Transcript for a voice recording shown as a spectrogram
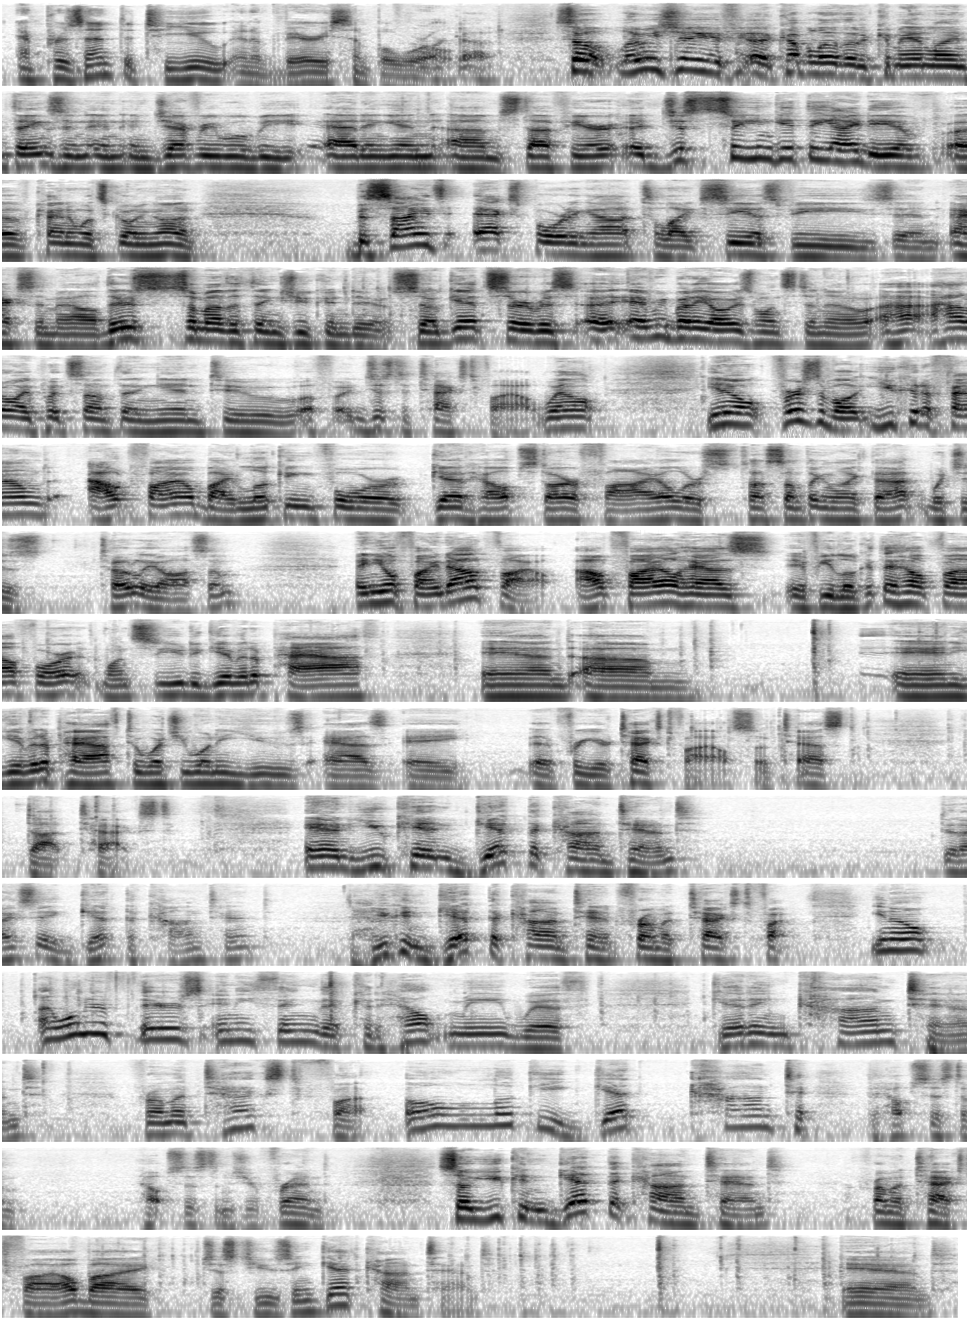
and present it to you in a very simple world. Yeah. So let me show you a couple other command line things, and, and, and Jeffrey will be adding in um, stuff here, uh, just so you can get the idea of, of kind of what's going on. Besides exporting out to like CSVs and XML, there's some other things you can do. So get service. Uh, everybody always wants to know how, how do I put something into a just a text file? Well, you know, first of all, you could have found out file by looking for get help star file or something like that, which is totally awesome. And you'll find out file. Out file has, if you look at the help file for it, wants you to give it a path, and um, and you give it a path to what you want to use as a uh, for your text file. So test.text, and you can get the content. Did I say get the content? You can get the content from a text file. You know, I wonder if there's anything that could help me with getting content from a text file. Oh, looky, get content. The help system, help system's your friend. So you can get the content from a text file by just using get content. And,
